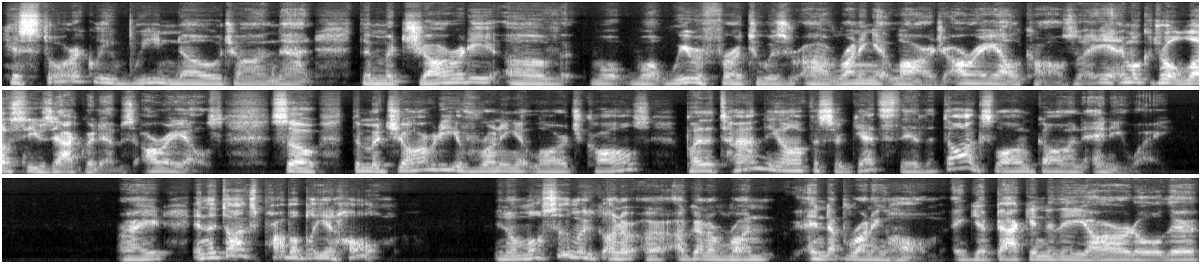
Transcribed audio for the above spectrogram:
historically we know john that the majority of what, what we refer to as uh, running at large ral calls animal control loves to use acronyms rals so the majority of running at large calls by the time the officer gets there the dog's long gone anyway right? And the dog's probably at home you know, most of them are gonna are gonna run, end up running home and get back into their yard, or their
